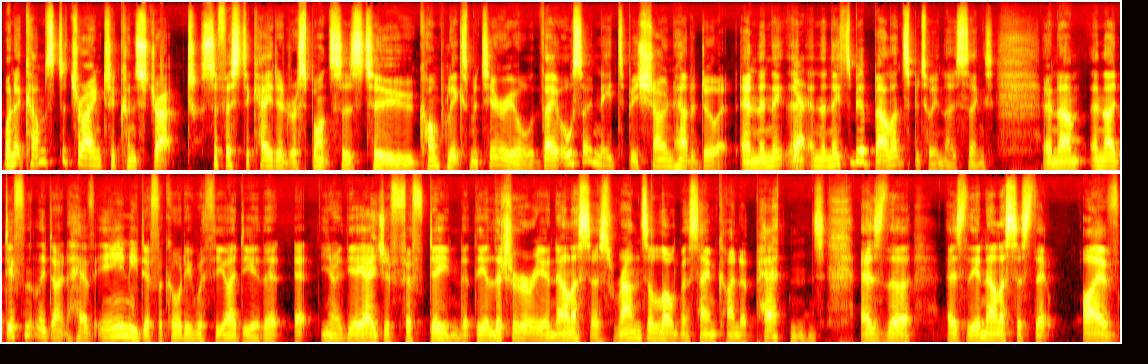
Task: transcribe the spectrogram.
When it comes to trying to construct sophisticated responses to complex material, they also need to be shown how to do it, and then yep. and, and, there needs to be a balance between those things. And um and I definitely don't have any difficulty with the idea that at you know the age of fifteen that their literary analysis runs along the same kind of patterns as the as the analysis that I've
